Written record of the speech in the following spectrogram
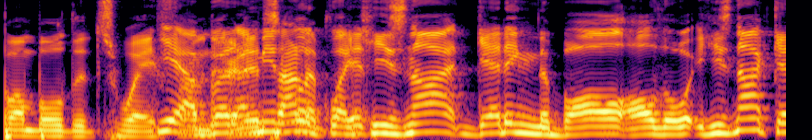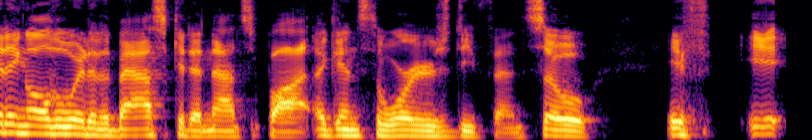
bumbled its way. Yeah, but I mean, look, a, like it, he's not getting the ball all the way. He's not getting all the way to the basket in that spot against the Warriors defense. So if it,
